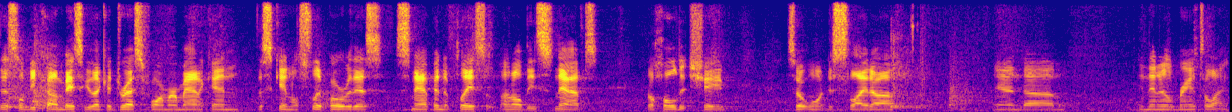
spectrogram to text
This will become basically like a dress former mannequin. The skin will slip over this, snap into place on all these snaps. It'll hold its shape so it won't just slide off and um, and then it'll bring it to life.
